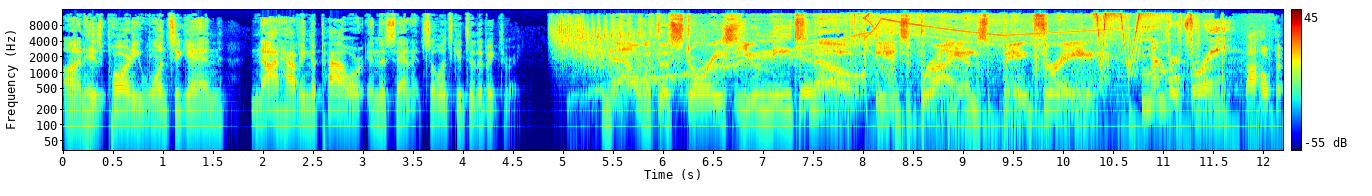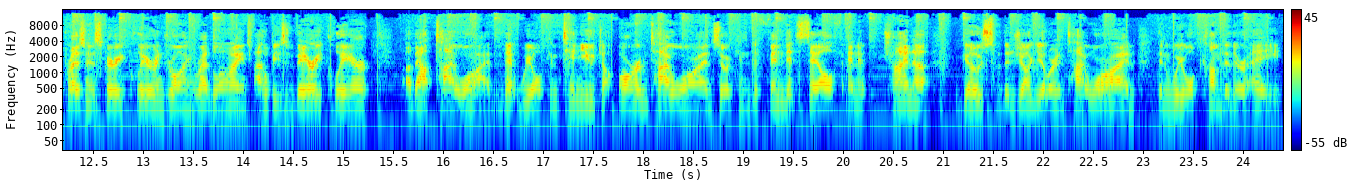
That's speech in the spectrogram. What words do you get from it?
on his party once again not having the power in the Senate. So let's get to the big three. Now, with the stories you need to know, it's Brian's Big Three. Number three. I hope the president is very clear in drawing red lines. I hope he's very clear about Taiwan, that we'll continue to arm Taiwan so it can defend itself. And if China goes for the jugular in Taiwan, then we will come to their aid.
